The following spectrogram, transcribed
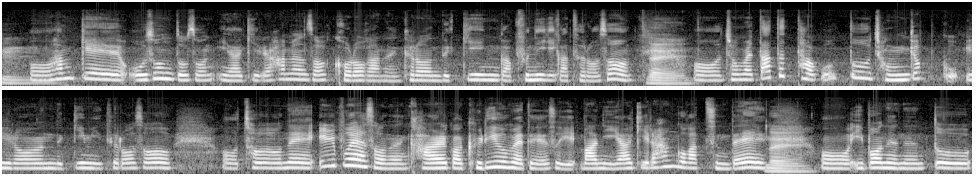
음, 어, 함께 오손도손 이야기를 하면서 걸어가는 그런 느낌과 분위기가 들어서 네, 어, 정말 따뜻하고 또 정겹고 이런 느낌이 들어서 어, 전에 일부에서는 가을과 그리움에 대해서 예- 많이 이야기를 한 것 같은데 네. 어, 이번에는 또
